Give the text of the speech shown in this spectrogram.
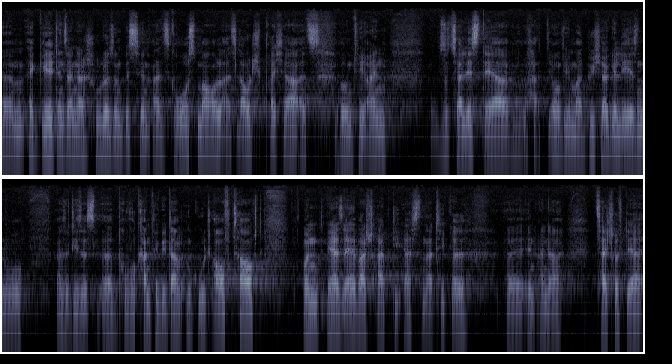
Ähm, er gilt in seiner Schule so ein bisschen als Großmaul, als Lautsprecher, als irgendwie ein Sozialist, der hat irgendwie mal Bücher gelesen, wo also dieses äh, provokante Gedankengut auftaucht. Und er selber schreibt die ersten Artikel in einer Zeitschrift der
